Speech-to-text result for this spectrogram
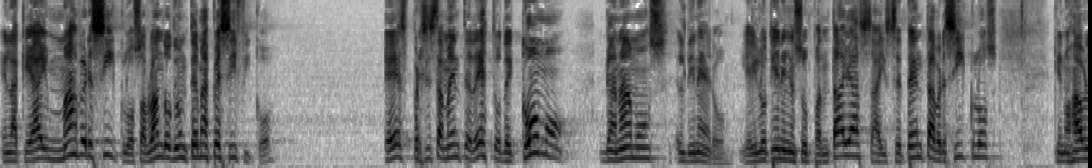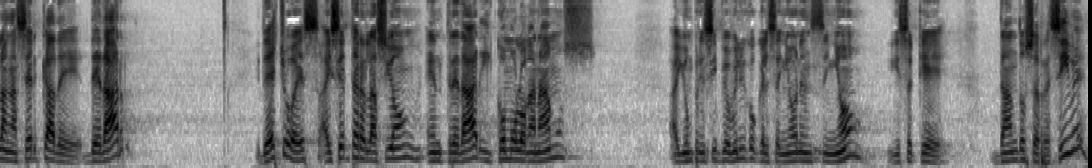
en la que hay más versículos hablando de un tema específico, es precisamente de esto, de cómo ganamos el dinero. Y ahí lo tienen en sus pantallas, hay 70 versículos que nos hablan acerca de, dar. De hecho es, hay cierta relación entre dar y cómo lo ganamos. Hay un principio bíblico que el Señor enseñó, dice que dando se recibe,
